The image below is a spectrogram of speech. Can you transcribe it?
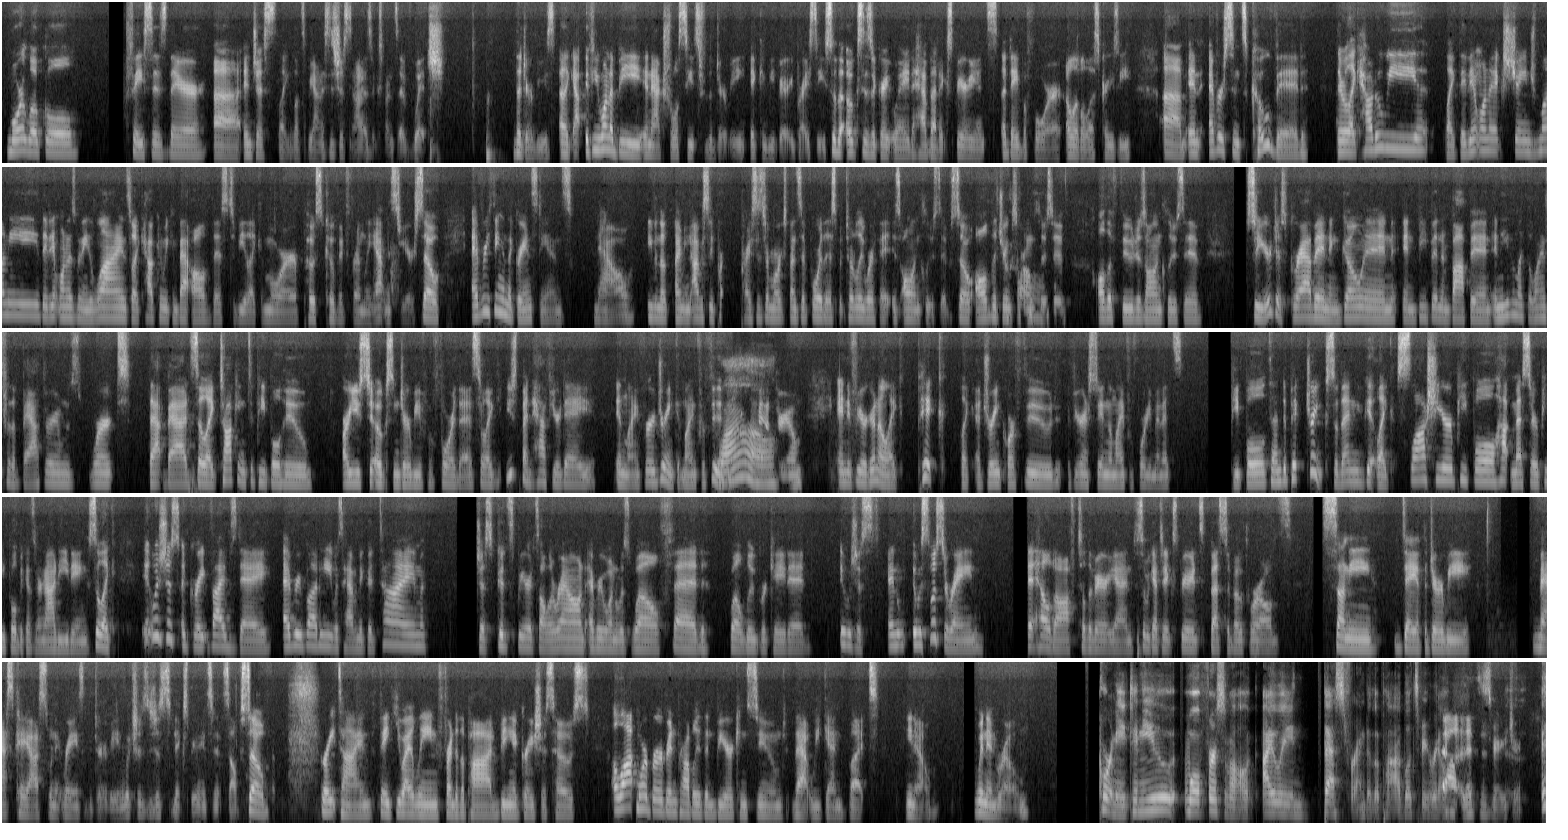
more local faces there, uh, and just like let's be honest, it's just not as expensive, which the derbies. Like if you want to be in actual seats for the derby it can be very pricey. So the oaks is a great way to have that experience a day before a little less crazy. Um, and ever since covid they were like how do we like they didn't want to exchange money they didn't want as many lines like how can we combat all of this to be like a more post covid friendly atmosphere? So everything in the grandstands now even though i mean obviously pr- prices are more expensive for this but totally worth it is all inclusive. So all the drinks are all Oh. All the food is all inclusive so you're just grabbing and going and beeping and bopping. And even like the lines for the bathrooms weren't that bad. So like talking to people who are used to Oaks and Derby before this, so like you spend half your day in line for a drink, in line for food, Wow. bathroom. And if you're gonna like pick like a drink or food, if you're gonna stand in the line for 40 minutes, people tend to pick drinks. So then you get like sloshier people, hot messer people because they're not eating. So like it was just a great vibes day. Everybody was having a good time, just good spirits all around. Everyone was well fed, well lubricated. It was just, and it was supposed to rain. It held off till the very end. So we got to experience best of both worlds sunny day at the Derby, mass chaos when it rains at the Derby, which is just an experience in itself. So great time. Thank you, Eileen, friend of the pod, being a gracious host a lot more bourbon probably than beer consumed that weekend, but you know, when in Rome. Courtney, can you? Well, first of all, Eileen, best friend of the pod. Let's be real. Oh, this is very true.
